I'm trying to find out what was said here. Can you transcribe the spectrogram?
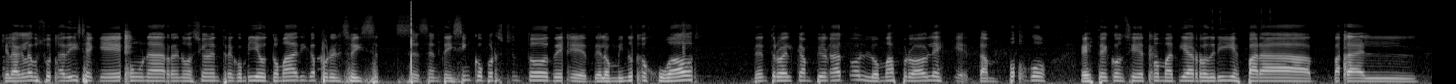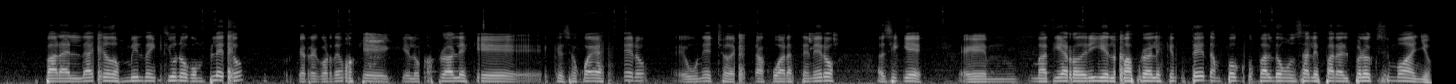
que la cláusula dice que es una renovación entre comillas automática por el 65% de, de los minutos jugados dentro del campeonato, lo más probable es que tampoco esté considerado Matías Rodríguez para, para, el, para el año 2021 completo, porque recordemos que, lo más probable es que, se juegue hasta enero, es un hecho de que va a jugar hasta enero, así que em, Matías Rodríguez lo más probable es que no esté, tampoco Osvaldo González para el próximo año.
